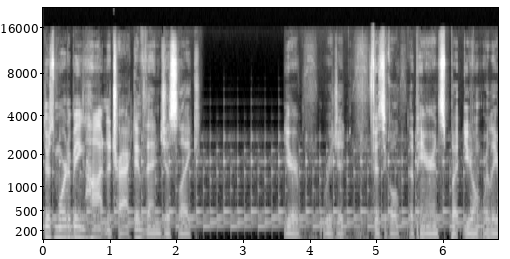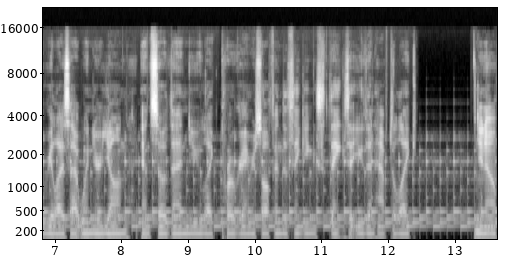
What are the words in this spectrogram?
There's more to being hot and attractive than just like your rigid physical appearance, but you don't really realize that when you're young. And so then you like program yourself into thinking things that you then have to like you know,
